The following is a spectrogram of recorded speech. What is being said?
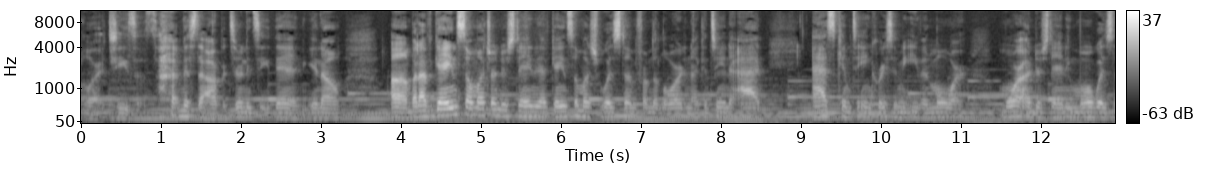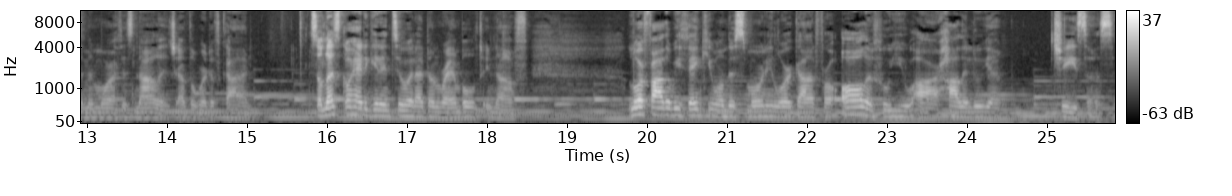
Lord Jesus, I missed that opportunity then, you know. Um, but I've gained so much understanding, I've gained so much wisdom from the Lord, and I continue to add, ask Him to increase in me even more, more understanding, more wisdom, and more of His knowledge of the Word of God. So let's go ahead and get into it. I've done rambled enough. Lord Father, we thank you on this morning, Lord God, for all of who you are. Hallelujah. Jesus.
